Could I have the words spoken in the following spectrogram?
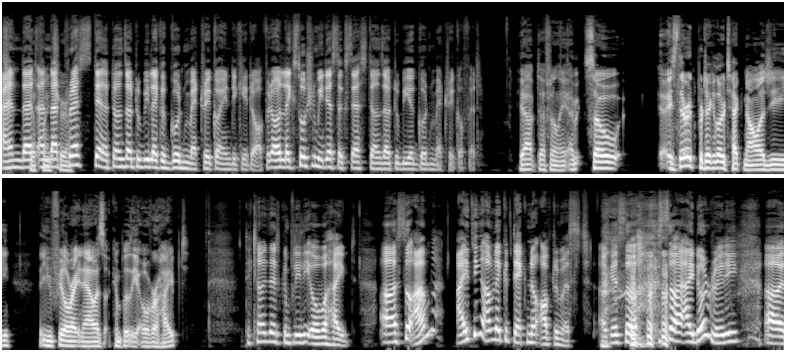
and that and that true. press t- turns out to be like a good metric or indicator of it or like social media success turns out to be a good metric of it Yeah, definitely. I mean, so is there a particular technology that you feel right now is completely overhyped? technology that's completely overhyped uh so i'm i think i'm like a techno optimist okay so so i don't really uh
